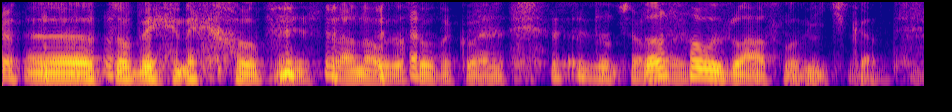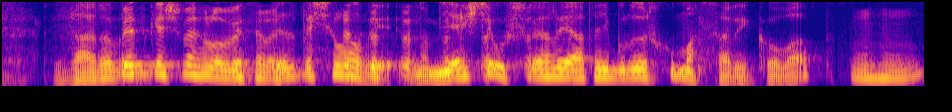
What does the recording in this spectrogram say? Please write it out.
Eh, to bych nechal úplně stranou, to jsou takové, si to, začal, to jsou zlá jste slovíčka. Zároveň, Zpět ke Švehlovi. Zpět ke Švehlovi. No mě ještě u Švehly, já teď budu trošku Masarykovat. Mhm.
